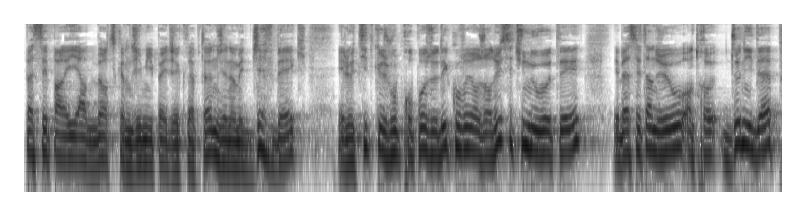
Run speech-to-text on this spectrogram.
passé par les Yardbirds comme Jimmy Page et Clapton, j'ai nommé Jeff Beck. Et le titre que je vous propose de découvrir aujourd'hui, c'est une nouveauté. Et eh ben, c'est un duo entre Johnny Depp,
